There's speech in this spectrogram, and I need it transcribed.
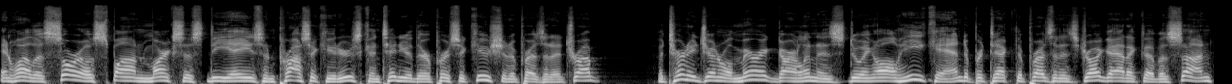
And while the Soros spawned Marxist DAs and prosecutors continue their persecution of President Trump, Attorney General Merrick Garland is doing all he can to protect the president's drug addict of a son,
